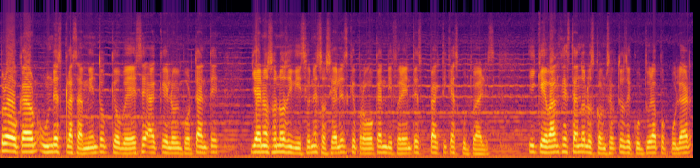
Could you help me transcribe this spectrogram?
provocaron un desplazamiento que obedece a que lo importante ya no son las divisiones sociales que provocan diferentes prácticas culturales, y que van gestando los conceptos de cultura popular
